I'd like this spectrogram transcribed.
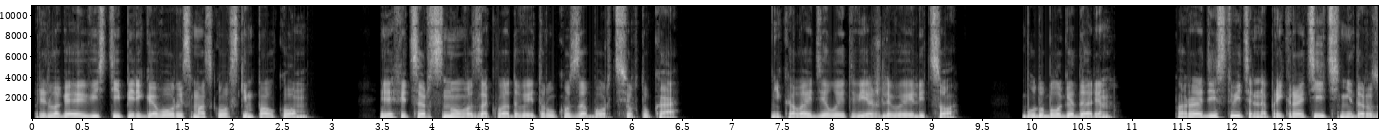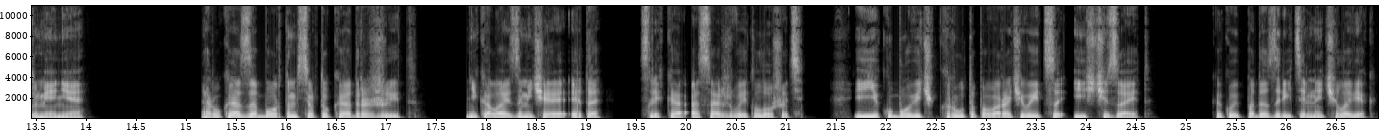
предлагаю вести переговоры с московским полком». И офицер снова закладывает руку за борт сюртука. Николай делает вежливое лицо. «Буду благодарен. Пора действительно прекратить недоразумение». Рука за бортом сюртука дрожит. Николай, замечая это, слегка осаживает лошадь. И Якубович круто поворачивается и исчезает. Какой подозрительный человек.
